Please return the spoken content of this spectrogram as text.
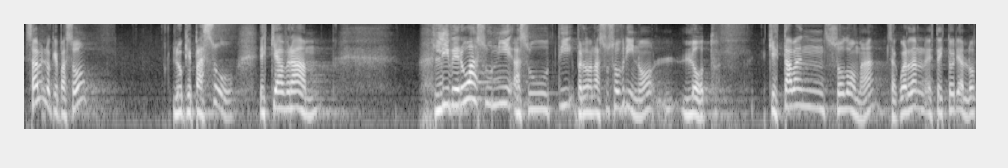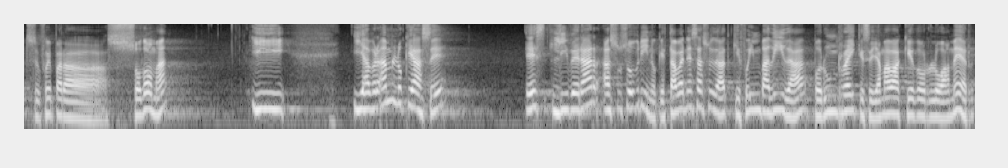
¿Saben lo que pasó? Lo que pasó es que Abraham liberó a su, a su, perdón, a su sobrino Lot, que estaba en Sodoma. ¿Se acuerdan esta historia? Lot se fue para Sodoma. Y, y Abraham lo que hace es liberar a su sobrino que estaba en esa ciudad que fue invadida por un rey que se llamaba Kedorloamer,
